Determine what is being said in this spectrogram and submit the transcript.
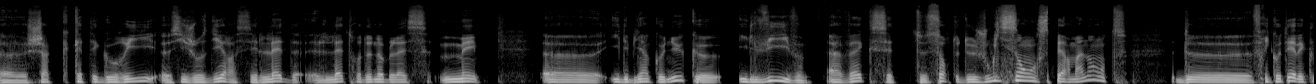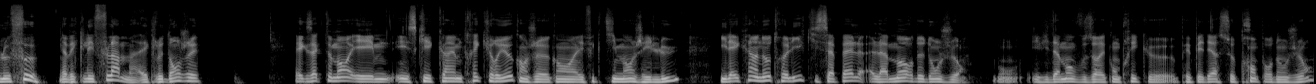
Euh, chaque catégorie, euh, si j'ose dire, a ses lettres de noblesse. Mais il est bien connu qu'ils vivent avec cette sorte de jouissance permanente de fricoter avec le feu, avec les flammes, avec le danger. Exactement. Et, ce qui est quand même très curieux, quand, je, quand effectivement j'ai lu, il a écrit un autre livre qui s'appelle La mort de Don Juan. Bon, évidemment, vous aurez compris que PPDA se prend pour Don Juan.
